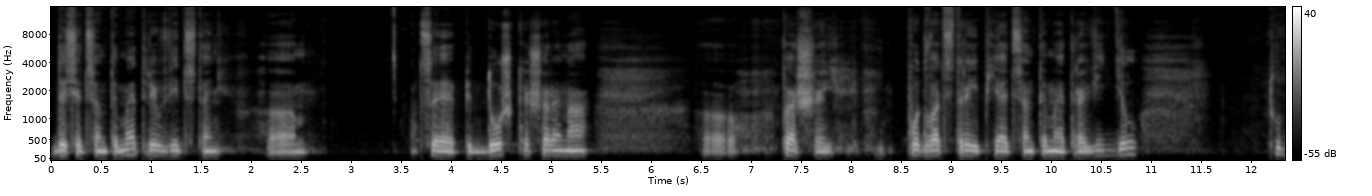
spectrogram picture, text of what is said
10 см відстань. Це піддошки ширина. Перший по 23,5 см відділ. Тут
